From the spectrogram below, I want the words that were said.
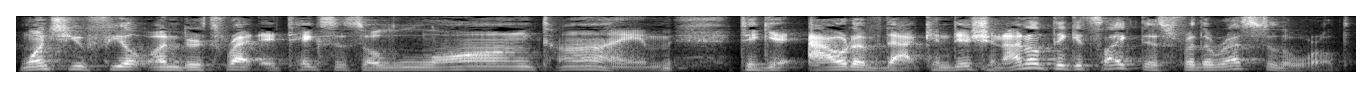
once you feel under threat, it takes us a long time to get out of that condition. I don't think it's like this for the rest of the world.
